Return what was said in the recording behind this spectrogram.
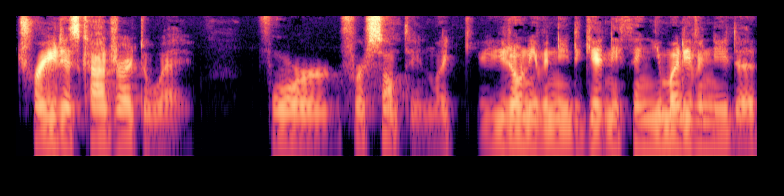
trade his contract away for for something. Like you don't even need to get anything. You might even need to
